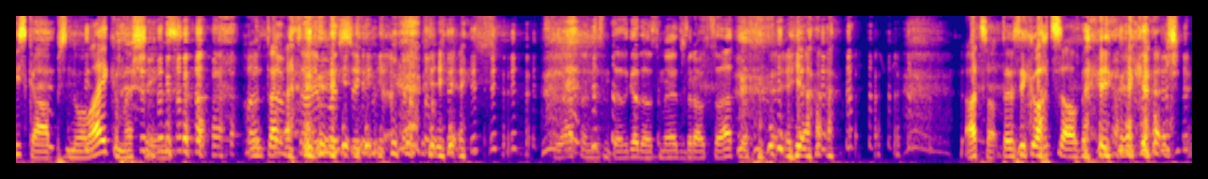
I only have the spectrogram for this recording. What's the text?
izkāpis no laika mašīnas. un time machine. Es 80. gados mēģināju braukt. Jā. Atsal, tev tikko atsaldēja vienkārši.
